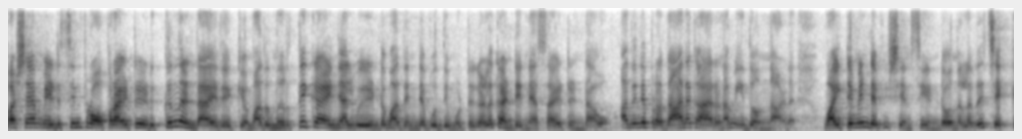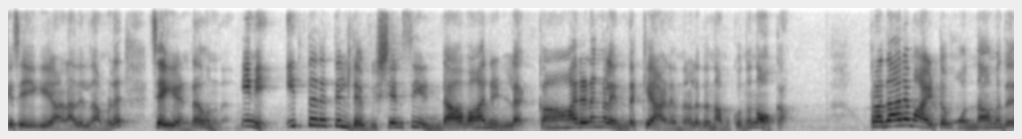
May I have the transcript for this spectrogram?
പക്ഷേ മെഡിസിൻ പ്രോപ്പറായിട്ട് എടുക്കുന്നുണ്ടായിരിക്കും. അത് നിർത്തി കഴിഞ്ഞാൽ വീണ്ടും അതിന്റെ ബുദ്ധിമുട്ടുകൾ കണ്ടിന്യൂസ് ആയിട്ട് ഉണ്ടാവും അതിന്റെ പ്രധാന കാരണം ഇതൊന്നാണ്. വൈറ്റമിൻ ഡെഫിഷ്യൻസി ഉണ്ടോ എന്നുള്ളത് ചെക്ക് ചെയ്യുകയാണ് അതിൽ നമ്മൾ ചെയ്യേണ്ട ഒന്ന്. ഇനി ഇത്തരത്തിൽ ഡെഫിഷ്യൻസി ഉണ്ടാവാനുള്ള കാരണങ്ങൾ എന്തൊക്കെയാണെന്നുള്ളത് നമുക്കൊന്ന് നോക്കാം. പ്രധാനമായിട്ടും ഒന്നാമത്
